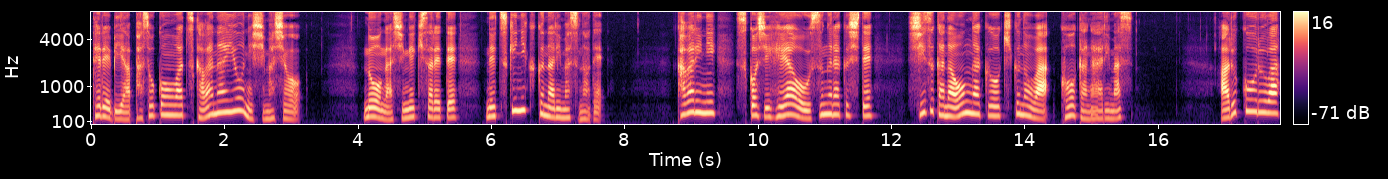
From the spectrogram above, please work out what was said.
テレビやパソコンは使わないようにしましょう。脳が刺激されて寝つきにくくなりますので。代わりに少し部屋を薄暗くして静かな音楽を聴くのは効果があります。アルコールは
